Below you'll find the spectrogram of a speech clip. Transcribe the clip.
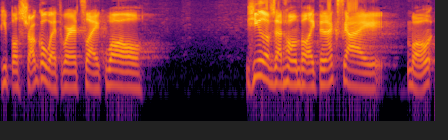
people struggle with where it's like, well, he lives at home, but like the next guy won't.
